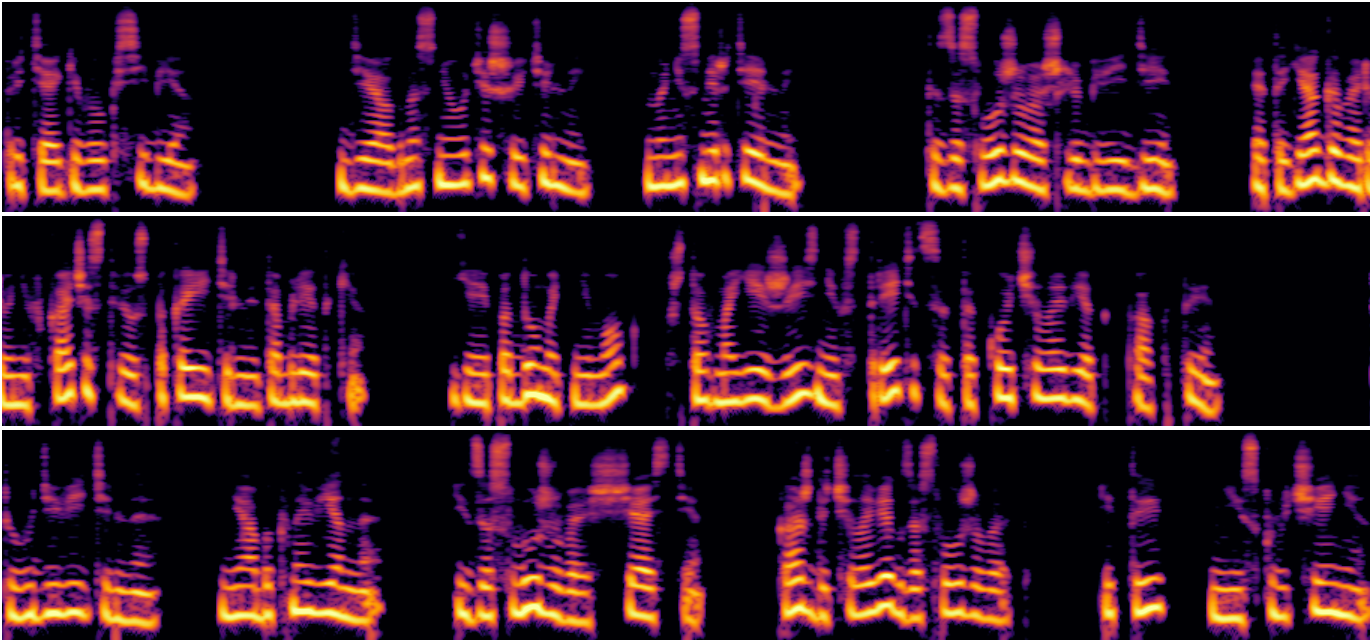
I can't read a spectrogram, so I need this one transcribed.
притягиваю к себе. Диагноз неутешительный, но не смертельный. Ты заслуживаешь любви, Ди. Это я говорю не в качестве успокоительной таблетки. Я и подумать не мог, что в моей жизни встретится такой человек, как ты. Ты удивительная, необыкновенная и заслуживаешь счастья. Каждый человек заслуживает. И ты не исключение.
